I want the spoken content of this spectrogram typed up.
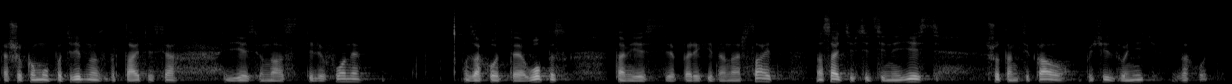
Так що кому потрібно, звертайтеся. Є у нас телефони. Заходьте в опис, там є перехід на наш сайт. На сайті всі ціни є. Що там цікаво, пишіть, дзвоніть, заходьте.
